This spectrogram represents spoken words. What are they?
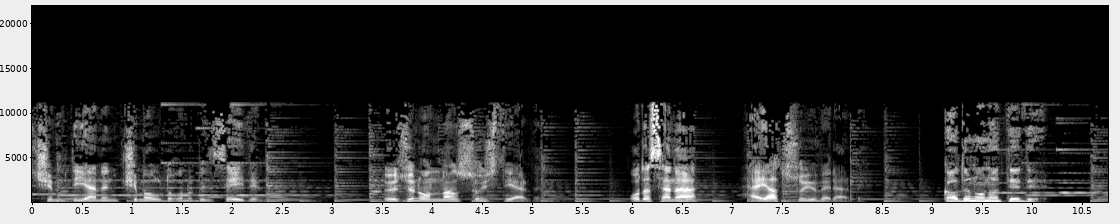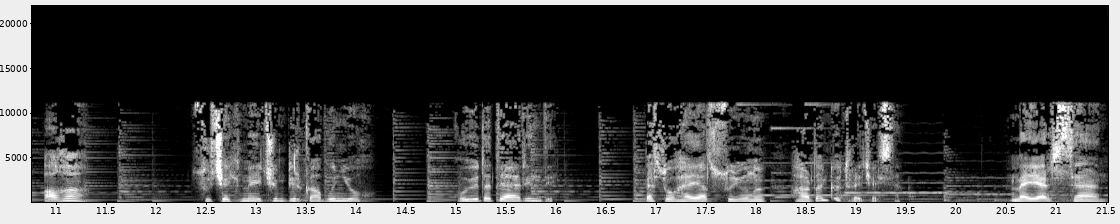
içim deyənin kim olduğunu bilsəydin, özün ondan su istəyərdin. O da sənə həyat suyu verərdi. Qadın ona dedi. Ağa, su çəkmək üçün bir qabın yox. Quyu da dərindir. Bəs o həyat suyunu hardan götürəcəksən? Məyər sən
